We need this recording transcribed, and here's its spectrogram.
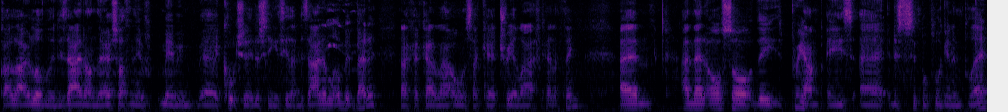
got a lovely design on there. So I think they've maybe uh, cultured it just so you can see that design a little bit better, like a kind of like almost like a tree of life kind of thing. Um, and then also the preamp is uh, just a simple plug in and play.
